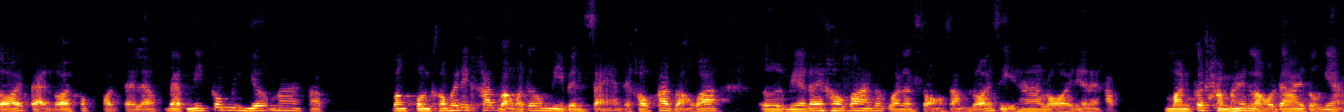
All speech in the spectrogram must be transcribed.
ร้อยแปดร้อยเขาพอใจแล้ว แบบนี้ก็มีเยอะมากครับ บางคนเขาไม่ได้คาดหวังว่าต้องมีเป็นแสน แต่เขาคาดหวังว่าเออมียได้เข้าบ้านสักวันละสองสามร้อยสี่ห้าร้อยเนี่ยนะครับ มันก็ทำให้เราได้ตรงเนี้ย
